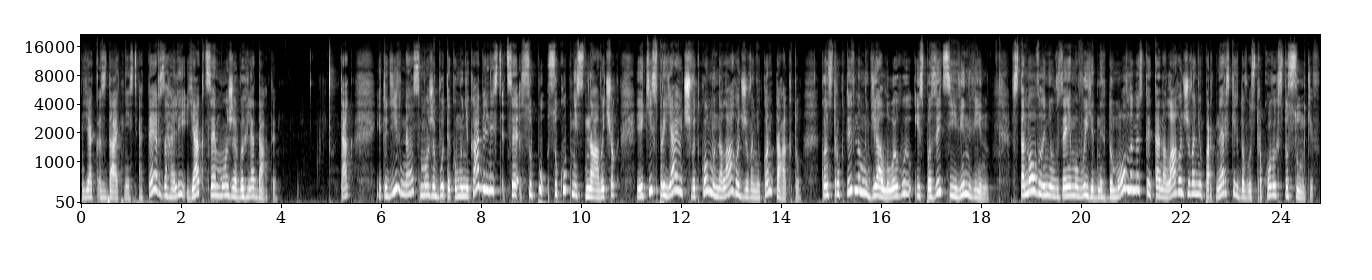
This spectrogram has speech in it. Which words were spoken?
як здатність, а те, взагалі, як це може виглядати. Так? І тоді в нас може бути комунікабельність це супу- сукупність навичок, які сприяють швидкому налагоджуванню контакту, конструктивному діалогу із позиції він-він, встановленню взаємовигідних домовленостей та налагоджуванню партнерських довгострокових стосунків.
